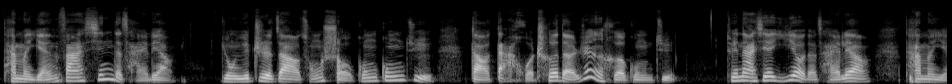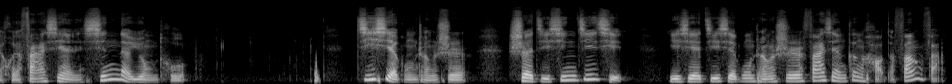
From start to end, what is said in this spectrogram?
他们研发新的材料，用于制造从手工工具到大火车的任何工具。对那些已有的材料，他们也会发现新的用途。机械工程师设计新机器。一些机械工程师发现更好的方法。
